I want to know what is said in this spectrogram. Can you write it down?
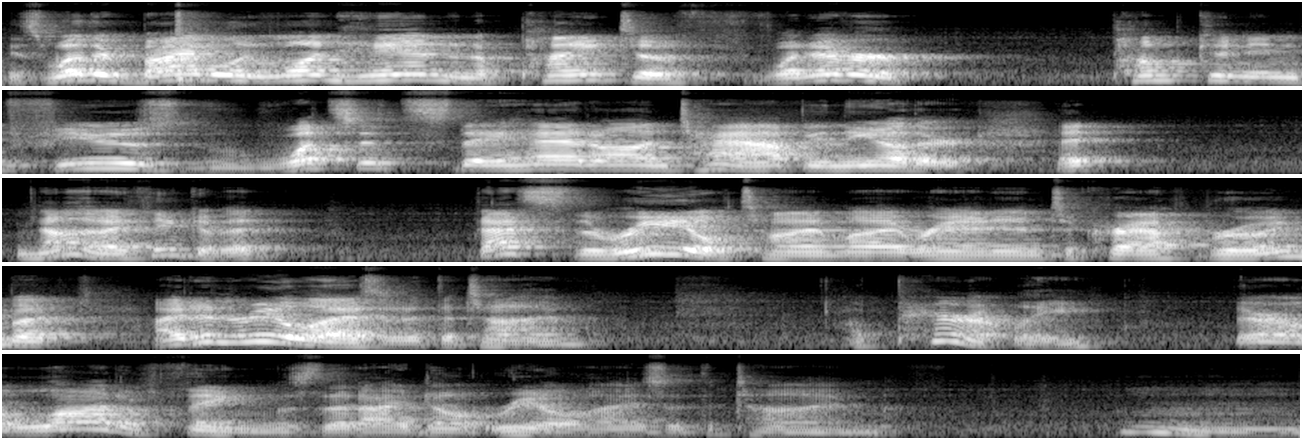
His weathered Bible in one hand and a pint of whatever pumpkin infused what's its they had on tap in the other. It, now that I think of it, that's the real time I ran into craft brewing, but I didn't realize it at the time. Apparently, there are a lot of things that I don't realize at the time. Hmm.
